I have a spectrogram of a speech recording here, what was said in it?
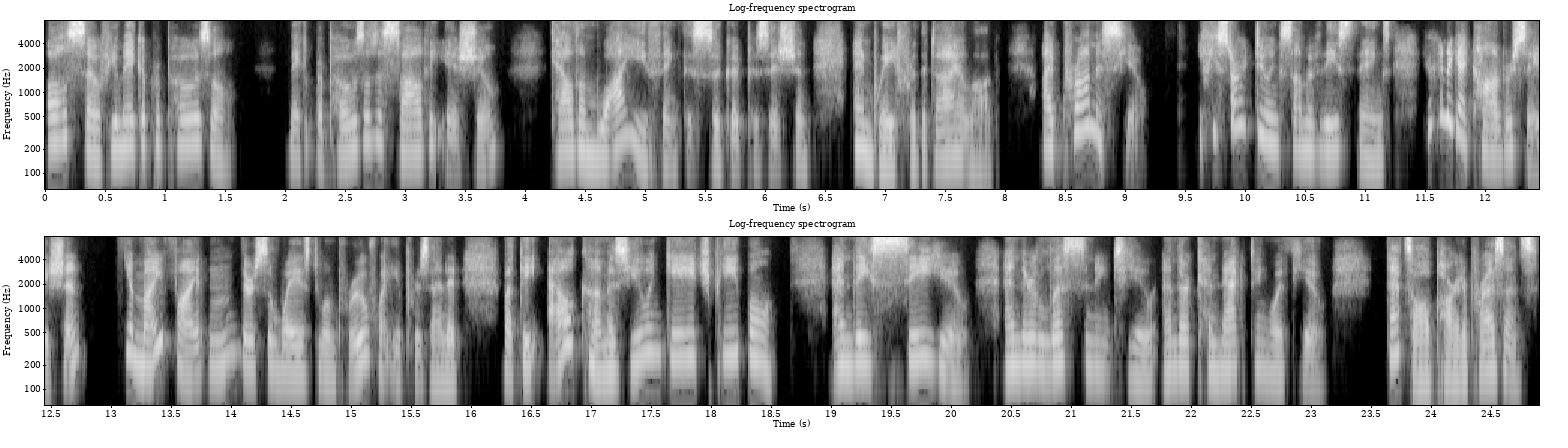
Also, if you make a proposal, make a proposal to solve the issue, tell them why you think this is a good position, and wait for the dialogue. I promise you, if you start doing some of these things, you're going to get conversation you might find mm, there's some ways to improve what you presented, but the outcome is you engage people and they see you and they're listening to you and they're connecting with you. That's all part of presence.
